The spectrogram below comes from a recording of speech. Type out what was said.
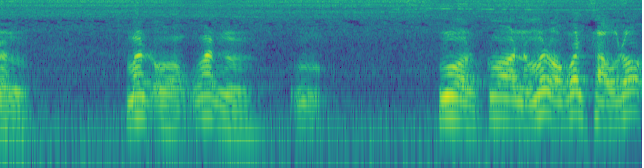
นั่นมันออกวันอืมงวดก้อนน่ะมันออกวันเสาร์เนาะ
